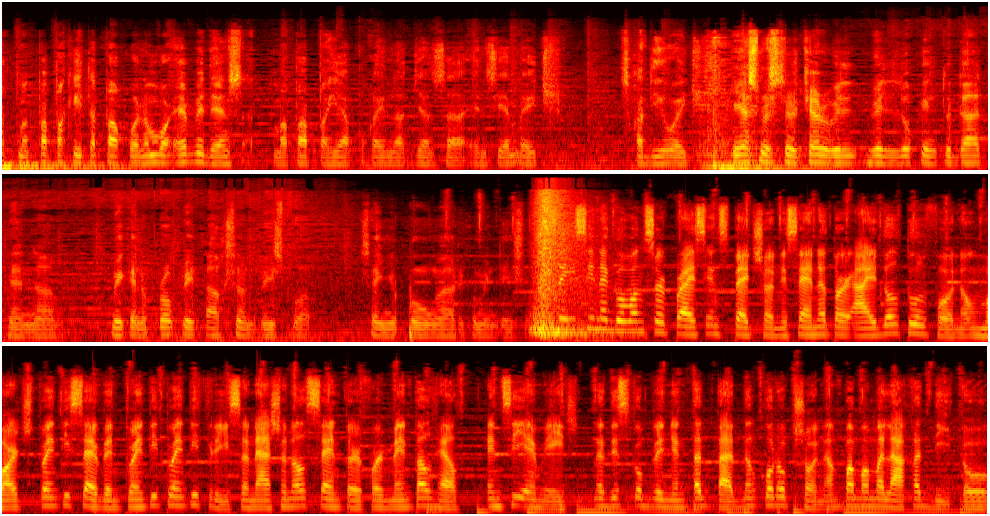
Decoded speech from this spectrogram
at magpapakita pa ako ng more evidence at mapapahiya ko kayo lahat dyan sa NCMH, sa DOH. Yes, Mr. Chair, we'll, we'll look into that and uh, make an appropriate action based po sa inyo pong uh, recommendation. Sa isinagawang surprise inspection ni Senator Idol Tulfo noong March 27, 2023 sa National Center for Mental Health, NCMH, nadiskubre niyang tadtad ng korupsyon ang pamamalakad dito.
